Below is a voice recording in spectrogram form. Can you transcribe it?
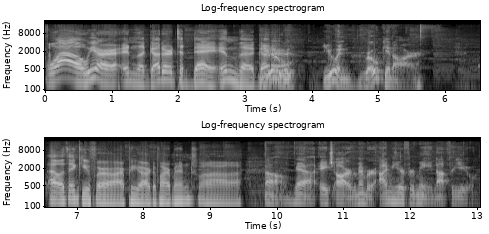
wow, we are in the gutter today. In the gutter. you you and Roukan are. Oh, thank you for our PR department. Uh, Oh yeah, HR. Remember, I'm here for me, not for you.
